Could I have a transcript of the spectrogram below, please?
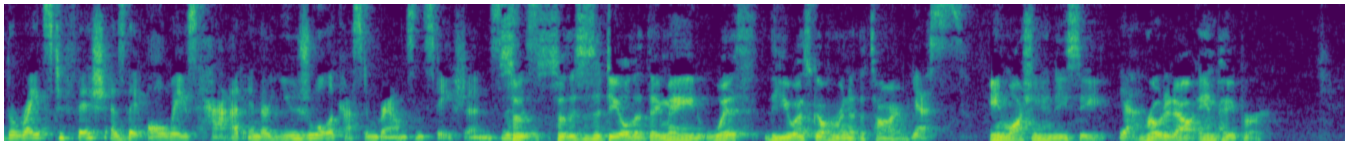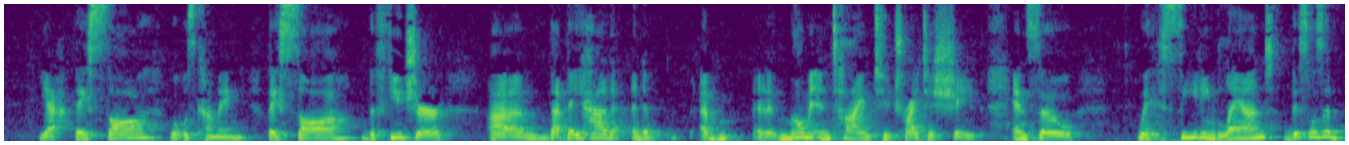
the rights to fish as they always had in their usual accustomed grounds and stations. This So, is- so this is a deal that they made with the U.S. government at the time yes. in Washington D.C. Yeah. wrote it out in paper. Yeah, they saw what was coming. They saw the future um, that they had an, a, a moment in time to try to shape. And so, with ceding land, this was a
